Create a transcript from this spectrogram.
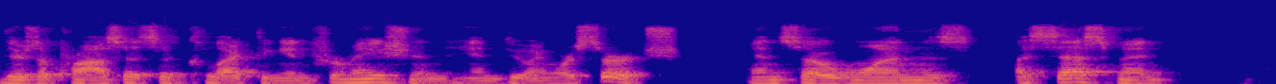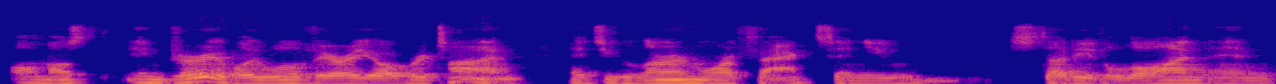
there's a process of collecting information and doing research. And so one's assessment almost invariably will vary over time. As you learn more facts and you study the law and, and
